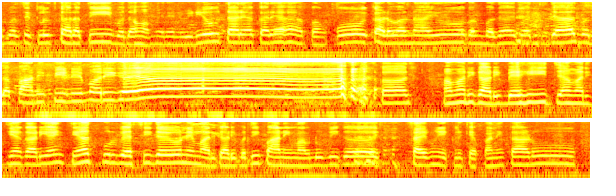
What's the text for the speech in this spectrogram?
બસ એટલું જ કરતી બધા અમે વીડિયો ઉતાર્યા કર્યા પણ કોઈ કાઢવા ના આવ્યું પણ બધા બધી બધા પાણી પીને મરી ગયા. અમારી ગાડી બેહી જ, અમારી જ્યાં ગાડી આવી ત્યાં જ પુલ બેસી ગયો ને મારી ગાડી બધી પાણીમાં ડૂબી ગઈ. સાહેબ, હું એકલી કેપાની કાઢું.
